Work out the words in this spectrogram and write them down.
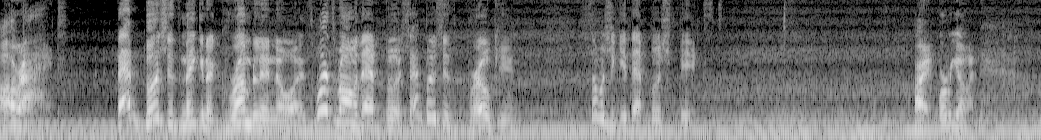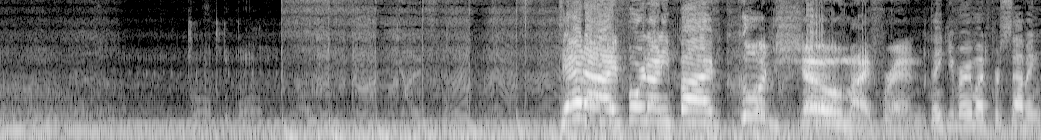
All right. That bush is making a grumbling noise. What's wrong with that bush? That bush is broken. Someone should get that bush fixed. All right, where are we going? Deadeye 495. Good show, my friend. Thank you very much for subbing.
